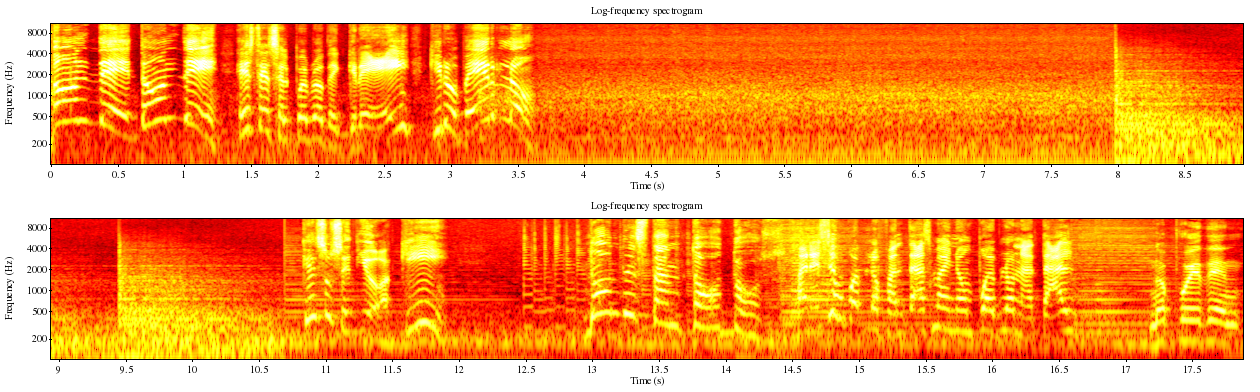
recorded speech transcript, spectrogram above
¿Dónde? ¿Dónde? ¿Este es el pueblo de Grey? ¡Quiero verlo! ¿Qué sucedió aquí? ¿Dónde están todos? Parece un pueblo fantasma y no un pueblo natal. No pueden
